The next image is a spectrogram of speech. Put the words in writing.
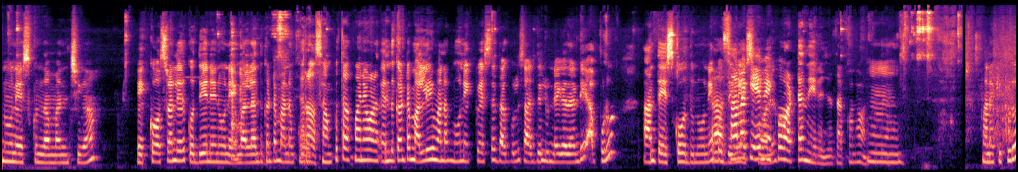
నూనె వేసుకుందాం మంచిగా. ఎక్కువ అవసరం లేదు కొద్దిగా నూనె. మళ్ళీ ఎందుకంటే మనకు రసంకు తక్కువనే ఎందుకంటే మళ్ళీ మనకు నూనె ఎక్కువ వేస్తే దగ్గులు సర్దీలు ఉన్నాయి కదండి. అప్పుడు అంత వేసుకోవద్దు నూనె ఏమి ఎక్కువ పట్టదు తక్కువనే మ్మ్. మనకిప్పుడు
